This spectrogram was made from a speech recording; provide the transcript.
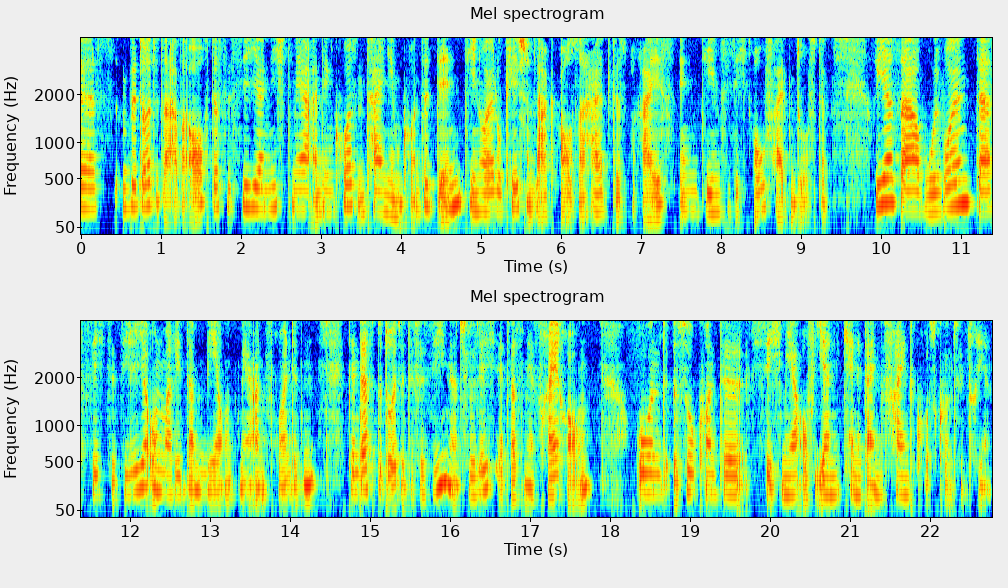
es bedeutete aber auch, dass Cecilia nicht mehr an den Kursen teilnehmen konnte, denn die neue Location lag außerhalb des Bereichs, in dem sie sich aufhalten durfte. Ria sah wohlwollend, dass sich Cecilia und Marinda mehr und mehr anfreundeten, denn das bedeutete für sie natürlich etwas mehr Freiraum und so konnte sie sich mehr auf ihren Kenne deinen Feind-Kurs konzentrieren.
